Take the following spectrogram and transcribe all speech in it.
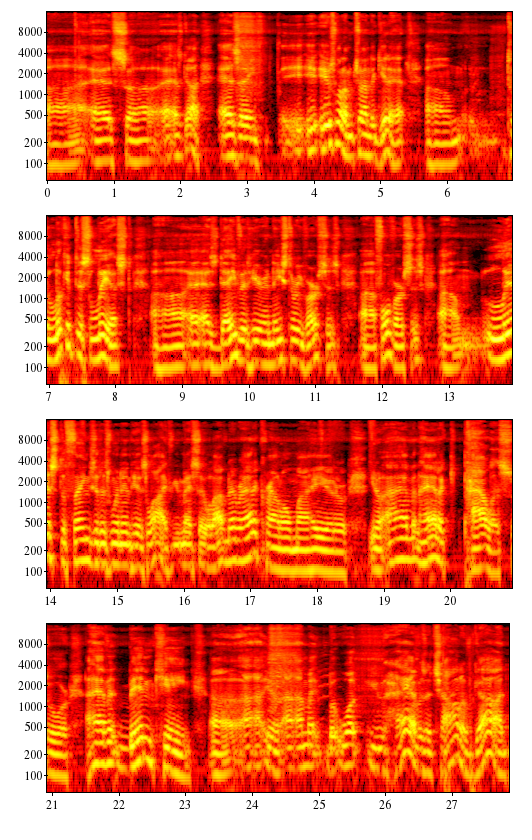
as as God as a here's what I'm trying to get at. Um, to look at this list as David here in these three verses, uh, four verses, um, list the things that has went in his life. You may say, "Well, I've never had a crown on my head," or you know, I haven't had a palace, or I haven't been king. Uh, I, you know, I, I may, but what you have as a child of God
